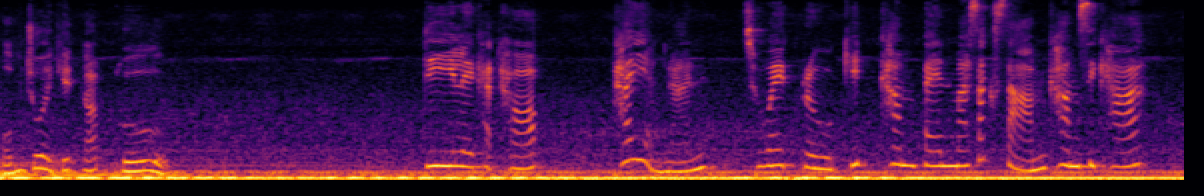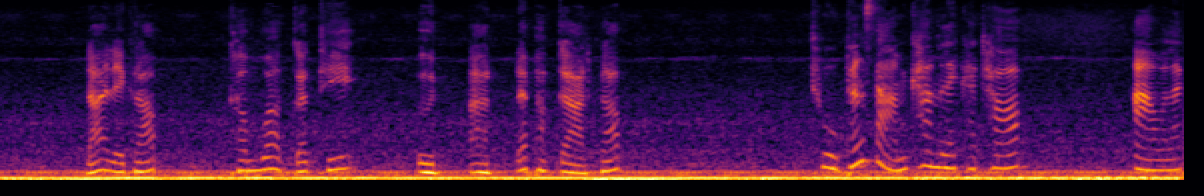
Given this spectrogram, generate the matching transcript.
ผมช่วยคิดครับครู ดีเลยค่ะท็อป ถ้าอย่างนั้น ช่วยครูคิดคำเป็นมาสักสามคำสิคะ ได้เลยครับคำว่ากะทิ อึดอัดและผักกาดครับ ถูกทั้งสามคำเลยค่ะท็อป เอาละ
